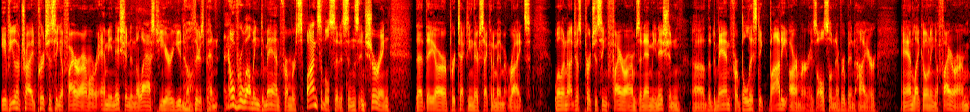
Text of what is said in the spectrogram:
If you have tried purchasing a firearm or ammunition in the last year, you know there's been an overwhelming demand from responsible citizens ensuring that they are protecting their Second Amendment rights. Well, they're not just purchasing firearms and ammunition. Uh, the demand for ballistic body armor has also never been higher. And like owning a firearm,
